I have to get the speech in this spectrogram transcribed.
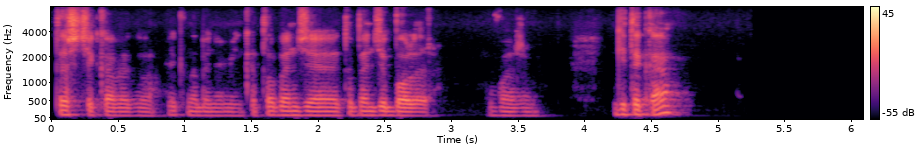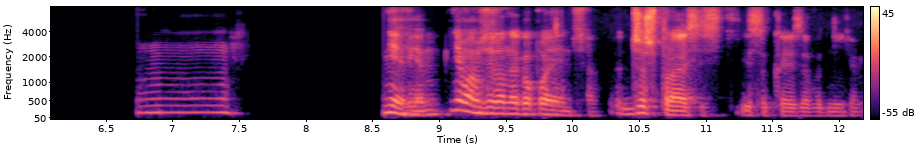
też ciekawego, jak na Beniaminka. To będzie, to będzie boler, uważam. GTK? Mm, nie wiem, nie mam zielonego pojęcia. Josh Price jest, jest ok zawodnikiem.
